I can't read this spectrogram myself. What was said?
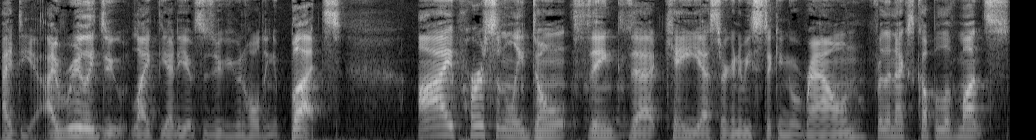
idea. I really do like the idea of Suzuki Gun holding it, but I personally don't think that KES are going to be sticking around for the next couple of months.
